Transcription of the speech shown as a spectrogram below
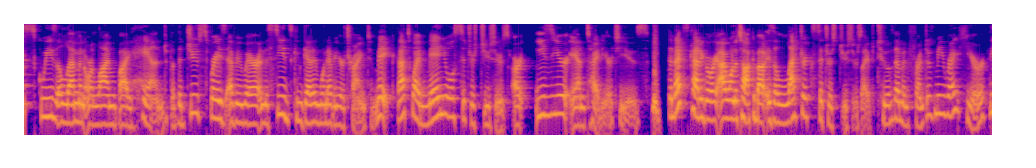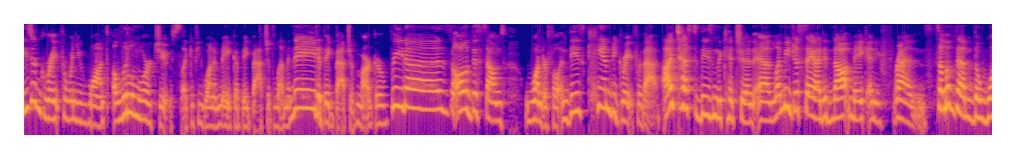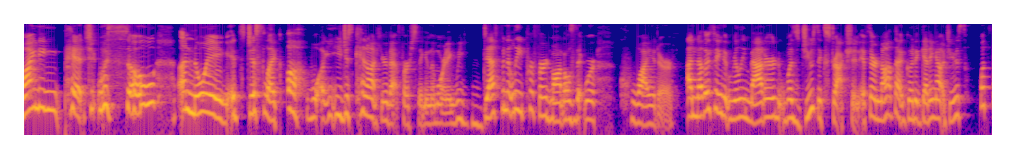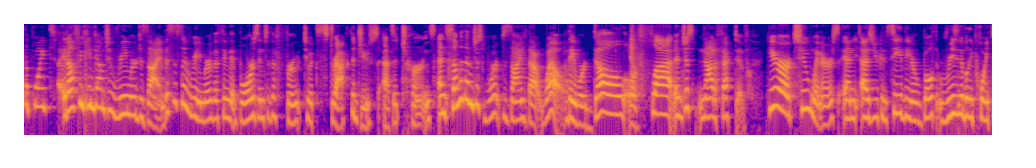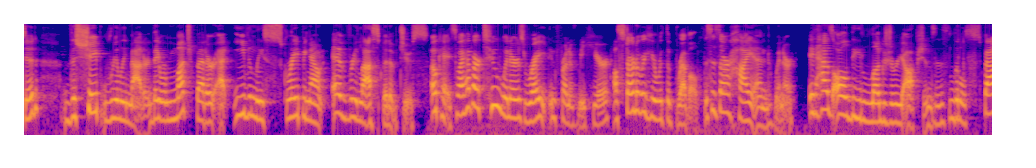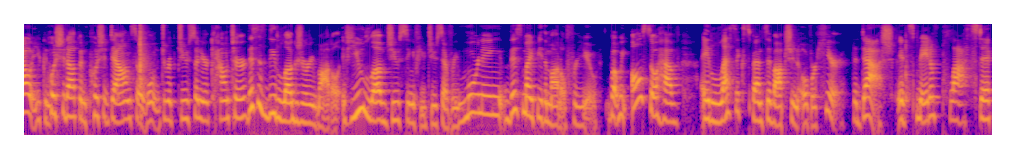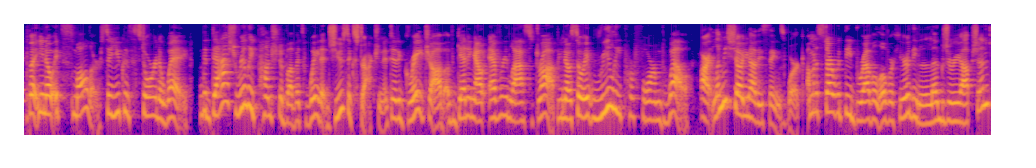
Squeeze a lemon or lime by hand, but the juice sprays everywhere and the seeds can get in whenever you're trying to make. That's why manual citrus juicers are easier and tidier to use. The next category I want to talk about is electric citrus juicers. I have two of them in front of me right here. These are great for when you want a little more juice, like if you want to make a big batch of lemonade, a big batch of margaritas. All of this sounds wonderful. And these can be great for that. I tested these in the kitchen and let me just say I did not make any friends. Some of them, the whining pitch was so annoying. It's just like, oh, you just cannot hear that first thing in the morning. We definitely preferred models that were quieter. Another thing that really mattered was juice extraction. If they're not that good at getting out juice, what's the point? It often came down to reamer design. This is the reamer, the thing that bores into the fruit to extract the juice as it turns. And some of them just weren't designed that well. They were dull or flat and just not effective. Here are two winners, and as you can see, they are both reasonably pointed the shape really mattered. They were much better at evenly scraping out every last bit of juice. Okay, so I have our two winners right in front of me here. I'll start over here with the Breville. This is our high-end winner. It has all the luxury options. This little spout, you can push it up and push it down so it won't drip juice on your counter. This is the luxury model. If you love juicing, if you juice every morning, this might be the model for you. But we also have a less expensive option over here, the Dash. It's made of plastic, but you know, it's smaller, so you can store it away. The Dash really punched above its weight at juice extraction. It did a great job of getting out every last drop, you know, so it really performed well. All right, let me show you how these things work. I'm gonna start with the Breville over here, the luxury option.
